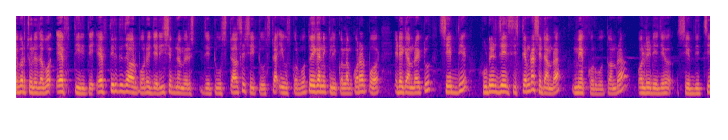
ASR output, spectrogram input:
এবার চলে যাব এফ থ্রিতে এফ থ্রিতে যাওয়ার পরে যে রিসেপ নামের যে টুলসটা আছে, সেই টুলসটা ইউজ করব। তো এখানে ক্লিক করলাম, করার পর এটাকে আমরা একটু শেপ দিয়ে হুডের যে সিস্টেমটা সেটা আমরা মেক করব। তো আমরা অলরেডি যে শেপ দিচ্ছি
